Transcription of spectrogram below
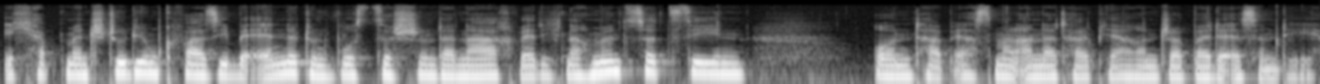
ich habe mein Studium quasi beendet und wusste schon danach, werde ich nach Münster ziehen und habe erstmal anderthalb Jahre einen Job bei der SMD.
